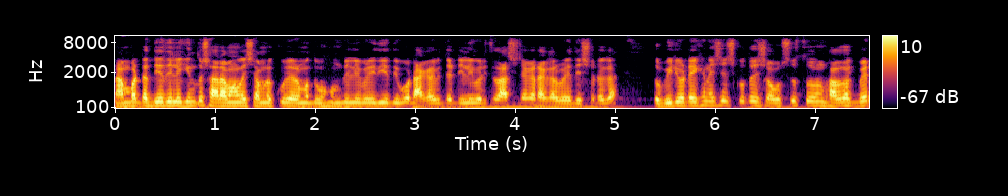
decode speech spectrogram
নাম্বারটা দিয়ে দিলে কিন্তু সারা বাংলাদেশে আমরা কুরিয়ার মাধ্যমে হোম ডেলিভারি দিয়ে দিব। ঢাকার ভিতরে ডেলিভারি চার্জ আশি টাকা, ঢাকার বাইরে দেড়শো টাকা। তো ভিডিওটা এখানে শেষ করতে সব সুস্থ ভালো থাকবেন।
